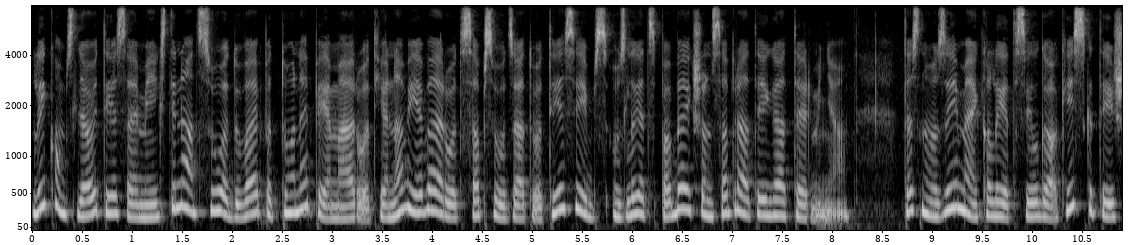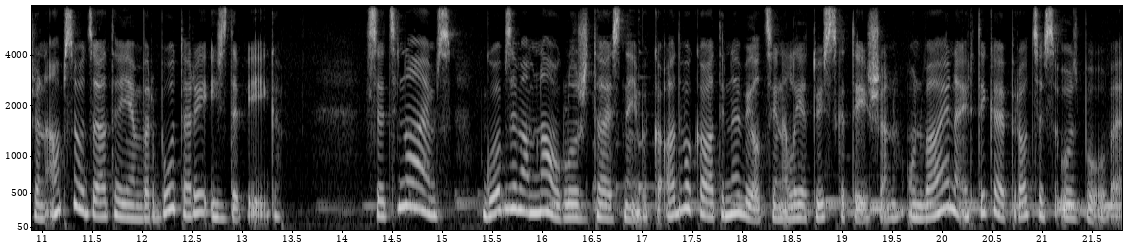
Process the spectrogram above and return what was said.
Likums ļauj tiesai mīkstināt sodu vai pat to nepiemērot, ja nav ievērotas apsūdzēto tiesības uz lietas pabeigšanu saprātīgā termiņā. Tas nozīmē, ka lietas ilgāka izskatīšana apsūdzētajiem var būt arī izdevīga. Secinājums - Gobzemam nav gluži taisnība, ka advokāti nevilcina lietu izskatīšanu, un vaina ir tikai procesa uzbūvē.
